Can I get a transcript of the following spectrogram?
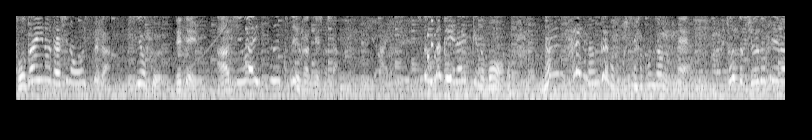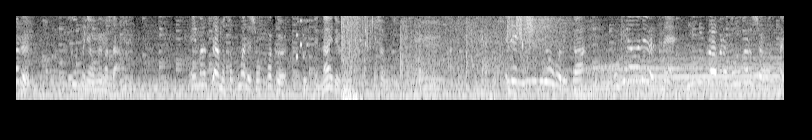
素材の出汁の美味しさが強く出ている。味わいスープという感じがしました、うん。はい、ちょっとうまく言えないですけども何回も何回も口に運んじゃうんですね。ちょっと中毒性のあるスープに思いましたえーマスターもそこまでしょっぱく作ってないというふうにおっしゃってました。えでニンニク情報ですが沖縄ではですねニンニク油唐辛子を合わせた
